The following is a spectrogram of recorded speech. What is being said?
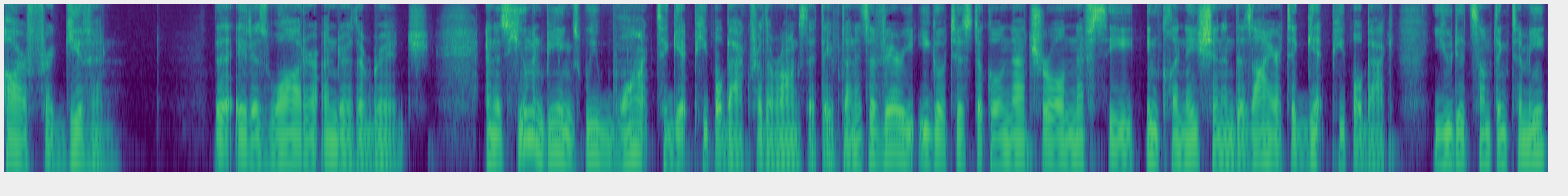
are forgiven. That it is water under the bridge. And as human beings, we want to get people back for the wrongs that they've done. It's a very egotistical, natural, nefsi inclination and desire to get people back. You did something to me.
